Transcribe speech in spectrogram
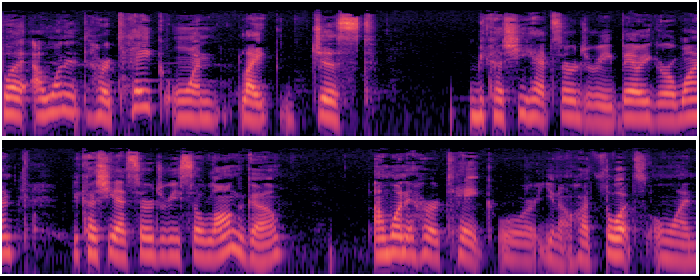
but I wanted her take on like just because she had surgery, Berry Girl One, because she had surgery so long ago. I wanted her take or you know her thoughts on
